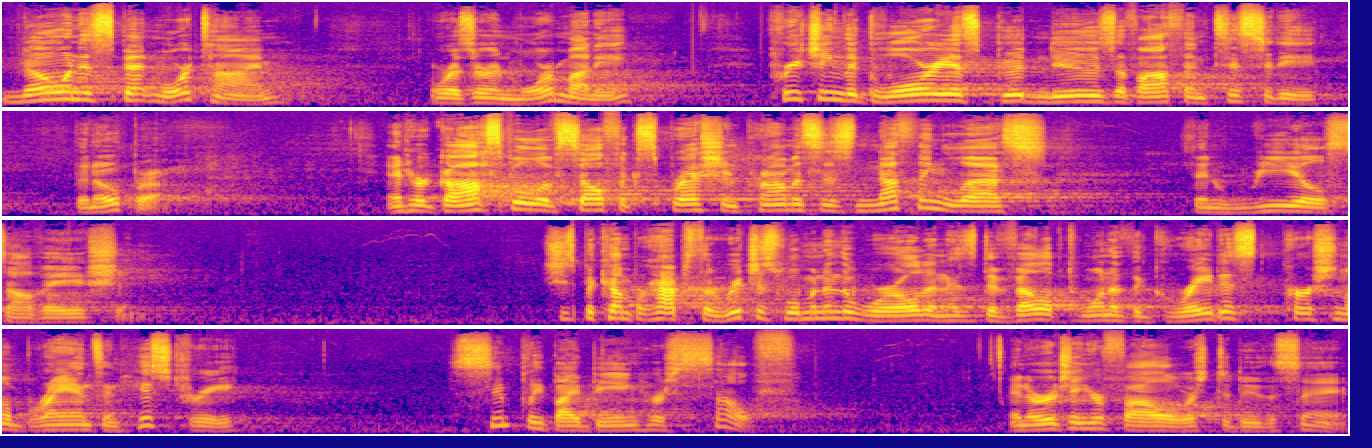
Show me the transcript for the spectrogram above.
No one has spent more time or has earned more money preaching the glorious good news of authenticity than Oprah. And her gospel of self expression promises nothing less than real salvation. She's become perhaps the richest woman in the world and has developed one of the greatest personal brands in history simply by being herself and urging her followers to do the same.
